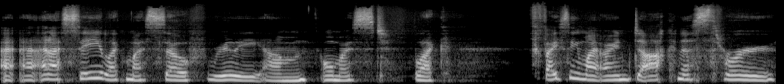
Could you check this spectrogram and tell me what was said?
a- a- and I see like myself really um, almost like facing my own darkness through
